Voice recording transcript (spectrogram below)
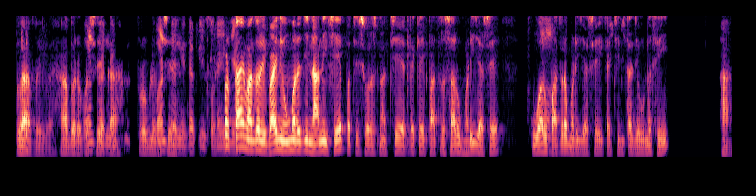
વાહ ભાઈ વાહ. હા બરોબર છે. ભણતરની- કા પ્રોબ્લેમ છે. પણ? કાંઈ વાંધો નહીં. ભાઈની ઉંમર હજી નાની છે પચીસ વર્ષના છે એટલે કંઈ પાત્ર સારું મળી જશે. કુવારું પાત્ર મળી જશે એ કાંઈ ચિંતા જેવું નથી. હા.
